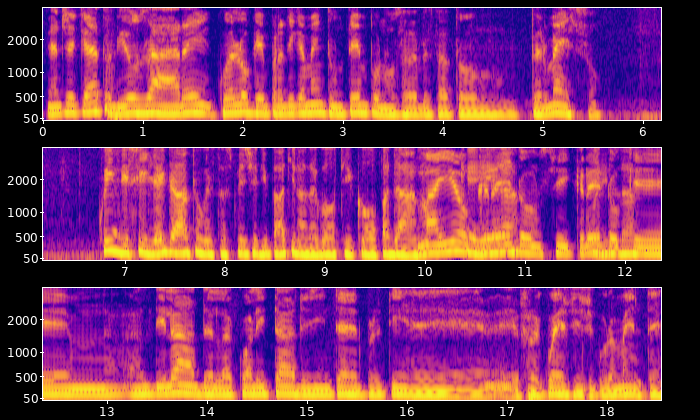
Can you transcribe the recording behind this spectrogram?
abbiamo cercato di osare quello che praticamente un tempo non sarebbe stato permesso Quindi sì, gli hai dato questa specie di patina da gotico padano. Ma io credo, sì, credo quella- che mh, al di là della qualità degli interpreti, e, e fra questi sicuramente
